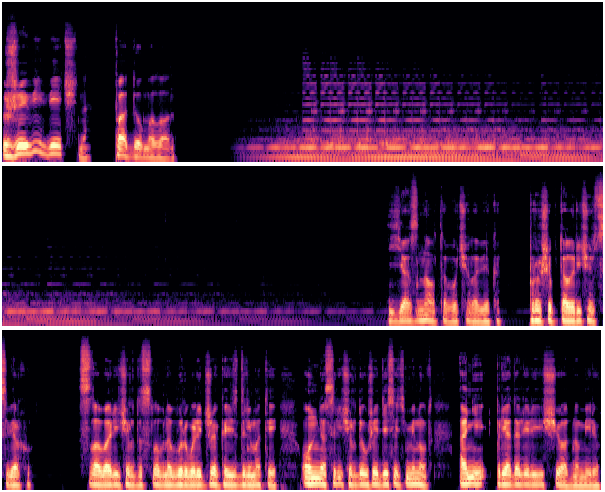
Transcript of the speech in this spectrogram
живи вечно!» — подумал он. «Я знал того человека», — прошептал Ричард сверху. Слова Ричарда словно вырвали Джека из дремоты. Он нес Ричарда уже десять минут. Они преодолели еще одну милю,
